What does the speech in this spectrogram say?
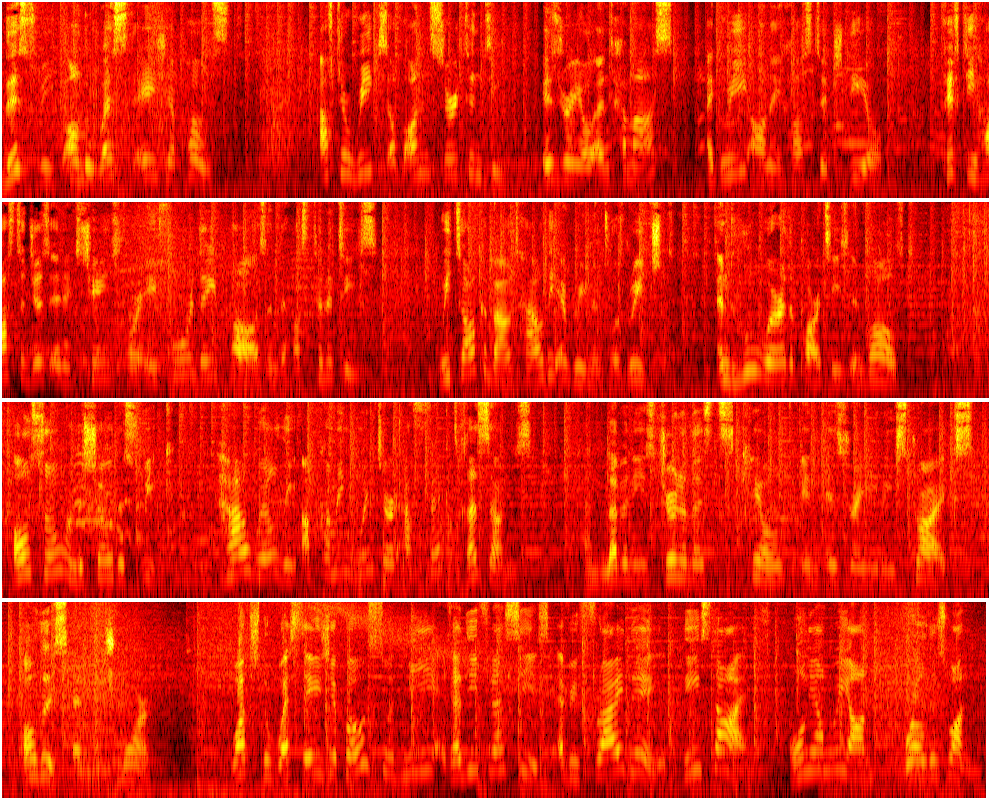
This week on the West Asia Post. After weeks of uncertainty, Israel and Hamas agree on a hostage deal. 50 hostages in exchange for a four day pause in the hostilities. We talk about how the agreement was reached and who were the parties involved. Also on the show this week, how will the upcoming winter affect Gazans and Lebanese journalists killed in Israeli strikes? All this and much more. Watch the West Asia Post with me, Ghadi Francis, every Friday at these times, only on WION. World is One.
